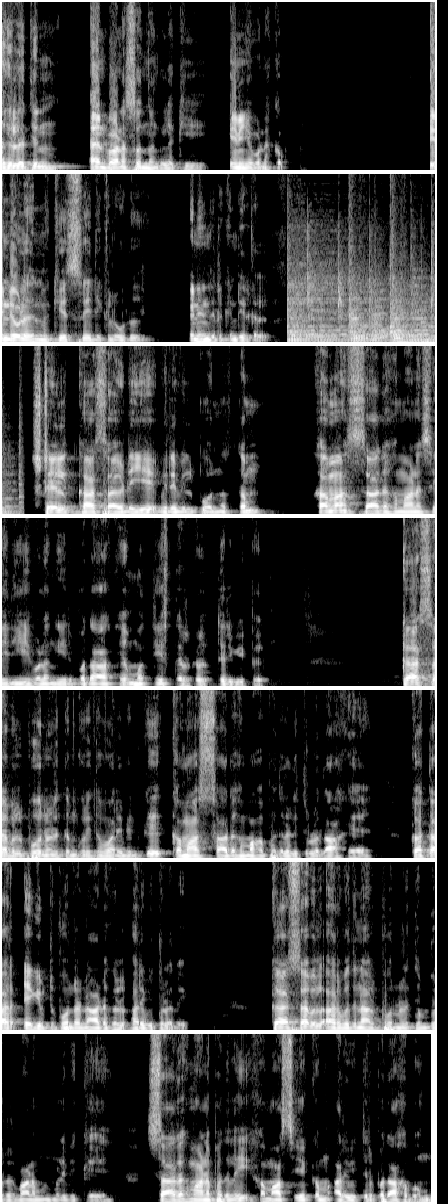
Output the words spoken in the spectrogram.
அகிலத்தின் அன்பான சொந்தங்களுக்கு இனிய வணக்கம். இந்த உலகின் முக்கிய செய்திகளோடு இணைந்திருக்கின்றீர்கள். ஸ்டேல் காசா இடையே விரைவில் போர் நிறுத்தம் ஹமாஸ் சாதகமான செய்தியை வழங்கியிருப்பதாக மத்தியஸ்தர்கள் தெரிவிப்பு. காசாவில் போர் நிறுத்தம் குறித்த அறிவிப்புக்கு ஹமாஸ் சாதகமாக பதிலளித்துள்ளதாக கத்தார் எகிப்து போன்ற நாடுகள் அறிவித்துள்ளது. காசாவில் அறுபது நாள் போர் நிறுத்தம் தொடர்பான முன்மொழிவுக்கு சாதகமான பதிலை ஹமாஸ் இயக்கம் அறிவித்திருப்பதாகவும்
